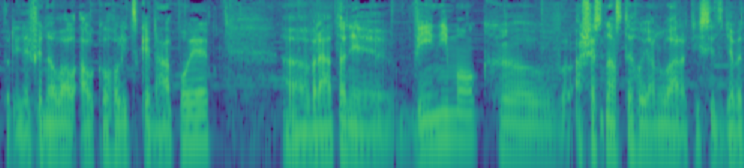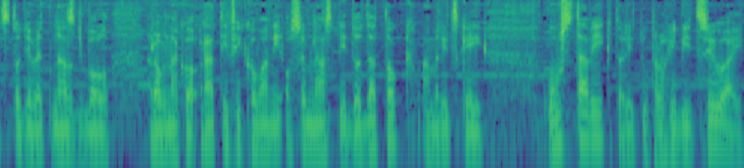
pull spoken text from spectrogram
ktorý definoval alkoholické nápoje vrátanie výnimok e, a 16. januára 1919 bol rovnako ratifikovaný 18. dodatok americkej ústavy, ktorý tú prohibíciu aj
